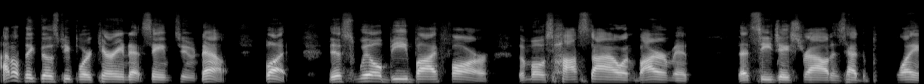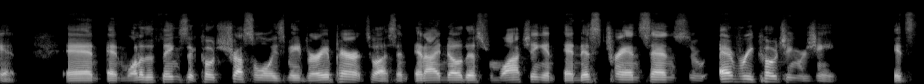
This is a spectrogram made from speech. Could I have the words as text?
I don't think those people are carrying that same tune now. But this will be by far the most hostile environment that CJ Stroud has had to play in. And and one of the things that Coach Tressel always made very apparent to us, and, and I know this from watching, and, and this transcends through every coaching regime. It's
